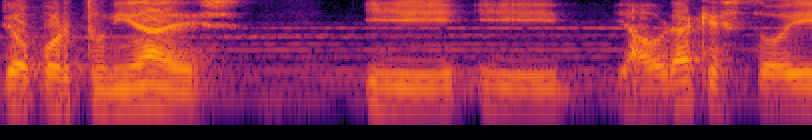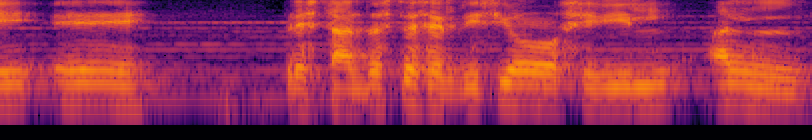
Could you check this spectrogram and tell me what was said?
de oportunidades. Y, ahora que estoy eh, prestando este servicio civil al,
